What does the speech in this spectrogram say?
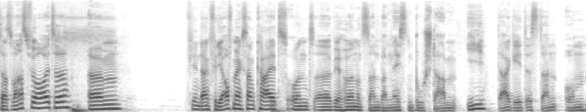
das war's für heute. Ähm, Vielen Dank für die Aufmerksamkeit und äh, wir hören uns dann beim nächsten Buchstaben I. Da geht es dann um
